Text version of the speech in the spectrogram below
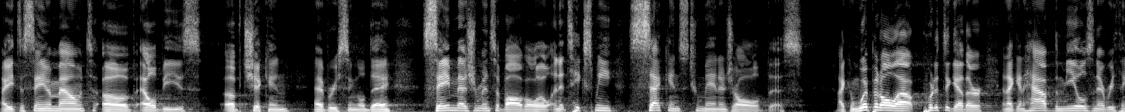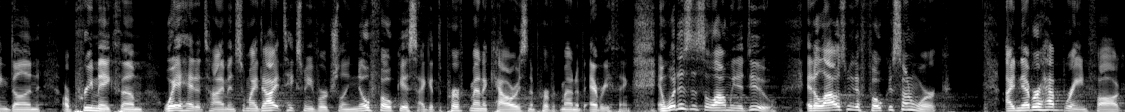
I eat the same amount of LBs of chicken every single day, same measurements of olive oil, and it takes me seconds to manage all of this. I can whip it all out, put it together, and I can have the meals and everything done or pre make them way ahead of time. And so my diet takes me virtually no focus. I get the perfect amount of calories and the perfect amount of everything. And what does this allow me to do? It allows me to focus on work I never have brain fog.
